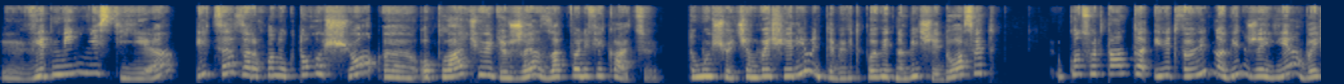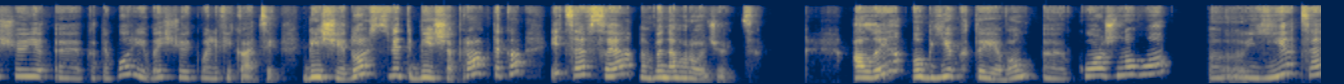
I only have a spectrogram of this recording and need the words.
Відмінність є, і це за рахунок того, що е, оплачують вже за кваліфікацію. Тому що чим вищий рівень, тобі відповідно більший досвід консультанта, і відповідно він вже є вищої е, категорії, вищої кваліфікації. Більший досвід, більша практика, і це все винагороджується. Але об'єктивом е, кожного е, є це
